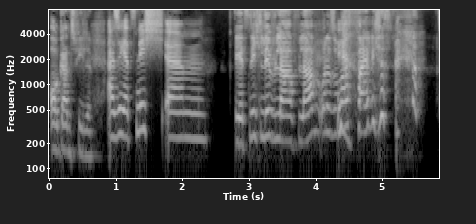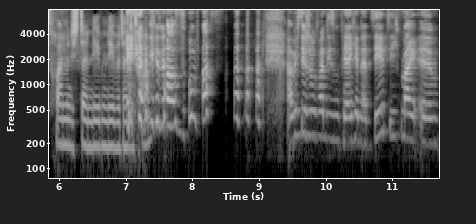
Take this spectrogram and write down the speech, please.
Oh, ganz viele. Also jetzt nicht, ähm, Jetzt nicht live, love, love oder sowas peinliches. träume nicht dein Leben, lebe deinen Ja, Traum. genau sowas. habe ich dir schon von diesem Pärchen erzählt, die ich mal, ähm,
